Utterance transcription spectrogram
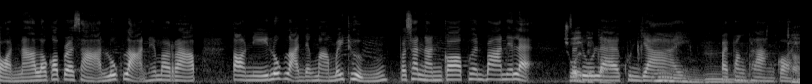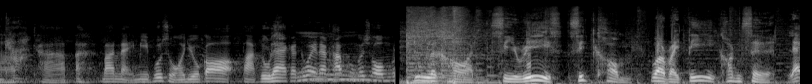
ก่อนนะ แล้วก็ประสานลูกหลานให้มารับ ตอนนี้ลูกหลานยังมาไม่ถึง เพราะฉะนั้นก็เพื่อนบ้านนี่แหละช่วย จะไปก่อนดูแลคุณยายอืมไปพลางๆก่อนครับค่ะครับอะบ้านไหนมีผู้สูงอายุก็ฝากดูแลกันด้วยนะครับคุณผู้ชม ดูละคร ซีรีส์ซิทคอม วาไรตี้ คอนเสิร์ต และ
